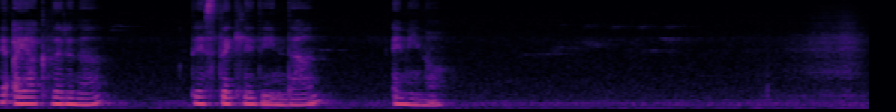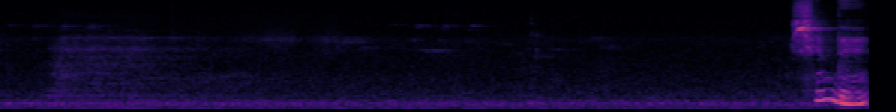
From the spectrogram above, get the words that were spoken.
ve ayaklarını desteklediğinden emin ol. Şimdi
